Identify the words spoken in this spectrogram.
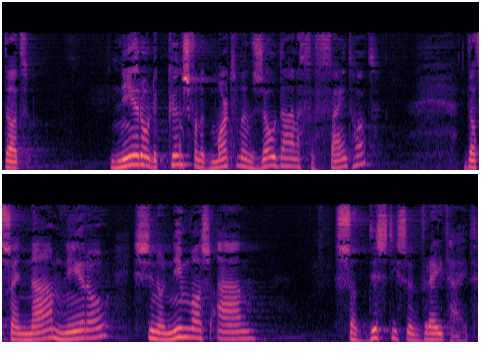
dat Nero de kunst van het martelen zodanig verfijnd had, dat zijn naam Nero synoniem was aan sadistische wreedheid.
